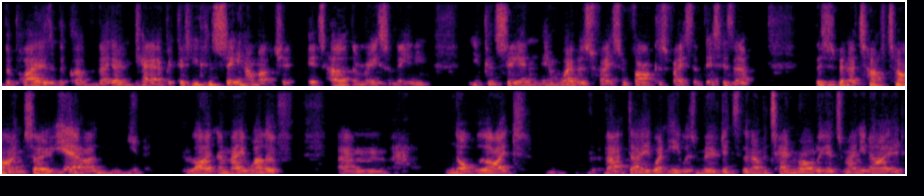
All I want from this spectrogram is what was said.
the players at the club they don't care because you can see how much it, it's hurt them recently, and you you can see in, in Webber's face and Farke's face that this is a this has been a tough time. So yeah, you know, Leitner may well have um, not liked that day when he was moved into the number ten role against Man United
